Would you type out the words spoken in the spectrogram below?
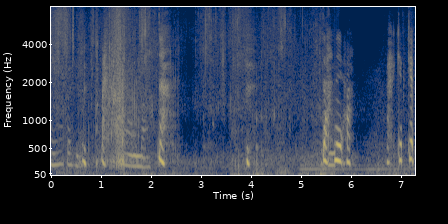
นี่ก็เห็นงานมันบางจ้ะจ้ะนี่ค่ะไปเก็บเก็บ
